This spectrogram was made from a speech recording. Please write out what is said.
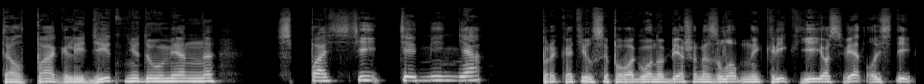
толпа глядит недоуменно. «Спасите меня!» Прокатился по вагону бешено злобный крик ее светлости.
